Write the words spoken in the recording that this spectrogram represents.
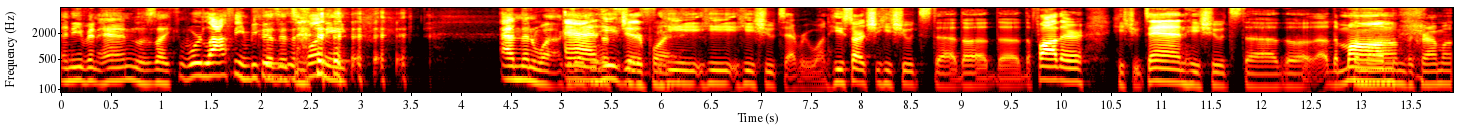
And even Anne was like, We're laughing because it's funny. And then what? And he just point. he he he shoots everyone. He starts he shoots the the the, the father. He shoots Anne. He shoots the the the mom. the mom, the grandma.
